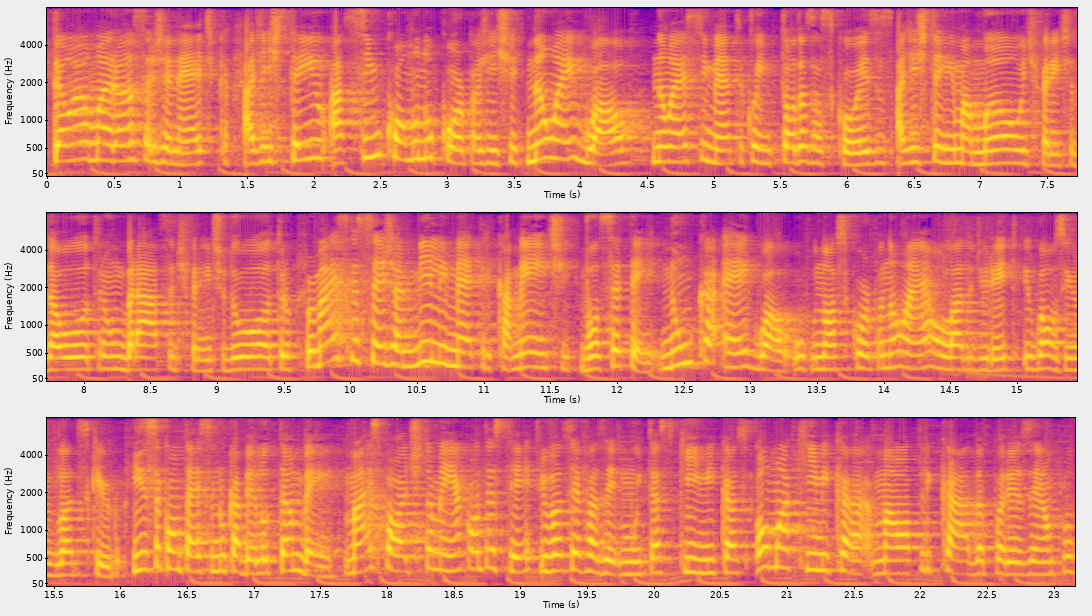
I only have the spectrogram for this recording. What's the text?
então é uma herança genética. A gente tem, assim como no corpo, a gente não é igual, não é simétrico em todas as coisas. A gente tem uma mão diferente da outra, um braço diferente do outro. Por mais que seja milimetricamente, você tem. Nunca é igual. O nosso corpo não é ao lado direito igualzinho do lado esquerdo. Isso acontece no cabelo também, mas pode também acontecer de você fazer muitas químicas ou uma química mal aplicada, por exemplo,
